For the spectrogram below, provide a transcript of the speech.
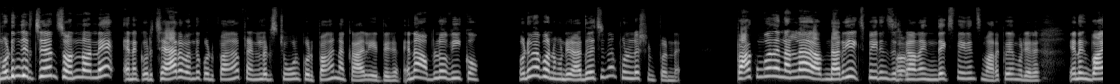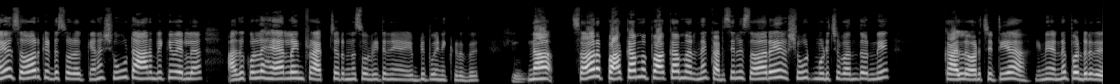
முடிஞ்சிருச்சுன்னு சொன்னோடனே எனக்கு ஒரு சேரை வந்து கொடுப்பாங்க. ஃப்ரெண்ட்ல ஒரு ஸ்டூல் கொடுப்பாங்க. நான் காலி ஏற்றிடுவேன் ஏன்னா அவ்வளோ வீக்கம். ஒண்ணுமே பண்ண முடியாது. அதை வச்சு தான் ஃபுல்லாக ஷூட் பண்ணேன். பார்க்கும்போது நல்லா நிறைய எக்ஸ்பீரியன்ஸ் இருக்கு. ஆனா இந்த எக்ஸ்பீரியன்ஸ் மறக்கவே முடியாது. எனக்கு பயம் சார் கிட்ட சொல்றதுக்கு. ஏன்னா ஷூட் ஆரம்பிக்கவே இல்லை. அதுக்குள்ள ஹேர்லைன் ஃப்ராக்சர்னு சொல்லிட்டு நான் எப்படி போய் நிக்கிறது? ம். நான் சாரை பார்க்காம பார்க்காம இருந்தேன். கடைசியில சாரே ஷூட் முடிச்சு வந்த காலில் உடச்சிட்டியா? இன்னும் என்ன பண்றது?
